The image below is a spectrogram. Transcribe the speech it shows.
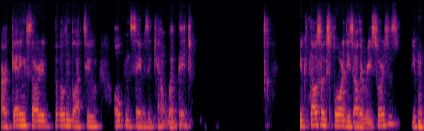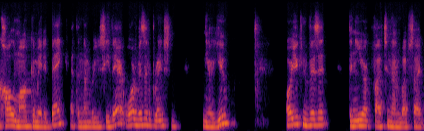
our Getting Started Building Block 2 Open Savings Account webpage. You can also explore these other resources. You can call Amalgamated Bank at the number you see there, or visit a branch near you, or you can visit the New York 529 website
